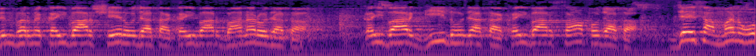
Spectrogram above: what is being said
दिन भर में कई बार शेर हो जाता, कई बार बानर हो जाता, कई बार गीद हो जाता, कई बार सांप हो जाता। जैसा मन हो,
